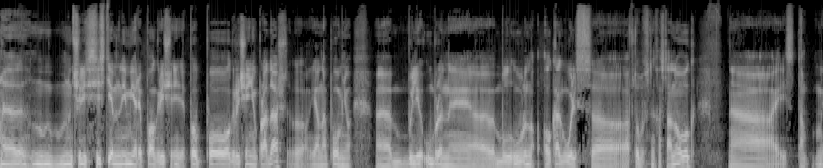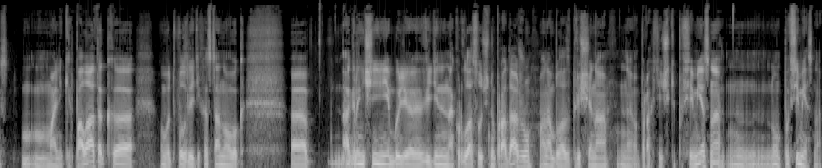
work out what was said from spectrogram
начались системные меры по ограничению, по, по ограничению продаж. Я напомню, э, были убраны, был убран алкоголь с э, автобусных остановок, из, там, из маленьких палаток вот возле этих остановок. Ограничения были введены на круглосуточную продажу, она была запрещена практически повсеместно, ну, повсеместно.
